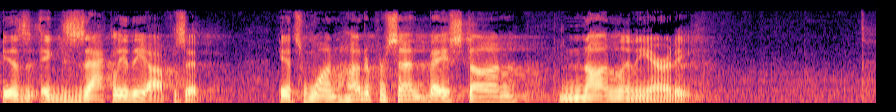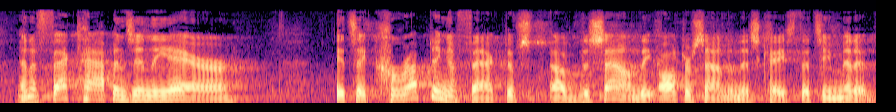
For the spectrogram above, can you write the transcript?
is exactly the opposite. It's 100% based on nonlinearity. An effect happens in the air, it's a corrupting effect of, of the sound, the ultrasound in this case, that's emitted.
